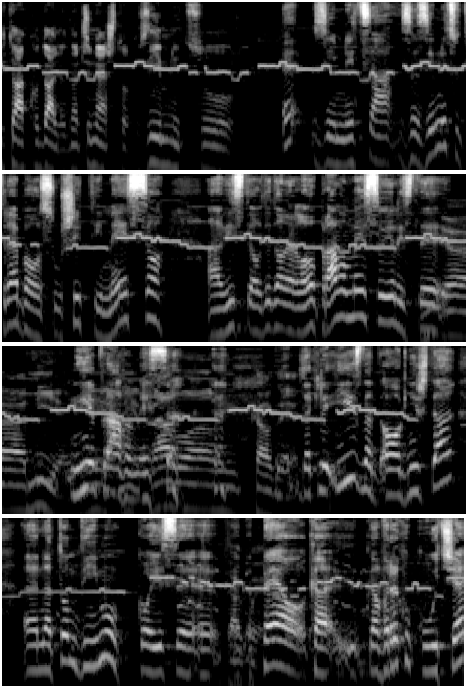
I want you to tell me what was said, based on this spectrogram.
i tako dalje. Znači nešto, zimnicu, E, zimnica. Za zimnicu treba osušiti meso, a vi ste ovde doneli ovo pravo meso ili ste... e, nije. Nije pravo nije meso. pravo, ali kao da jeste. Dakle, iznad ognjišta, e, na tom dimu koji se e, Tako je. peo ka, ka vrhu kuće,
